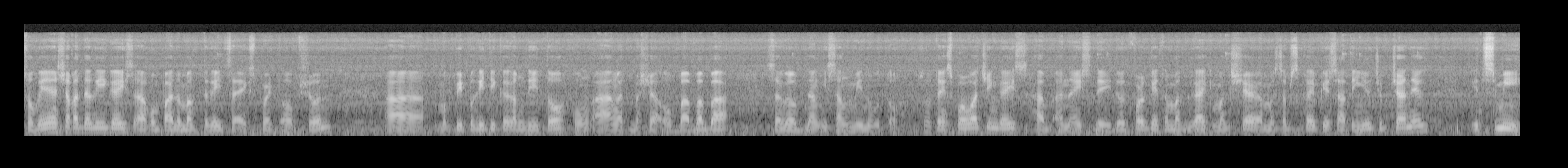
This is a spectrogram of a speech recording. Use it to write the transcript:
So, ganyan siya kadali guys ah, kung paano mag-trade sa expert option. Ah, magpipredict ka lang dito kung aangat ba siya o bababa sa loob ng isang minuto. So, thanks for watching guys. Have a nice day. Don't forget na mag-like, mag-share, at mag-subscribe kayo sa ating YouTube channel. It's me,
